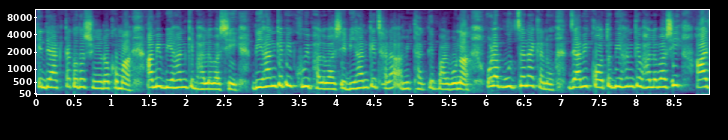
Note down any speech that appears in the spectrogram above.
কিন্তু একটা কথা শুনে রাখো মা, আমি বিহানকে ভালোবাসি। বিহানকে আমি খুবই ভালোবাসি। বিহানকে ছাড়া আমি থাকতে পারব না। ওরা বুঝছে না কেন যে আমি কত বিহানকে ভালোবাসি? আজ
